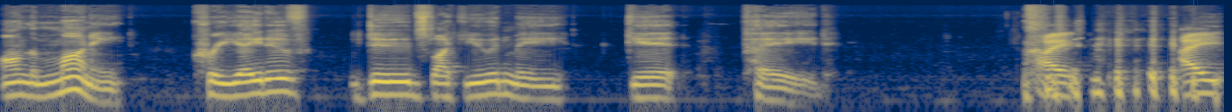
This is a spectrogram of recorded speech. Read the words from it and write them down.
on the money, creative dudes like you and me get paid. I I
